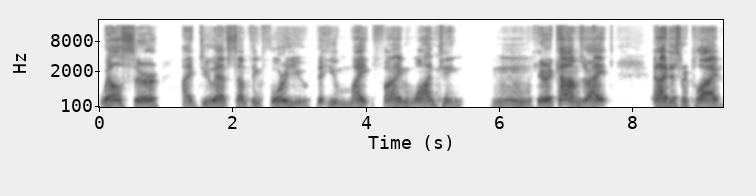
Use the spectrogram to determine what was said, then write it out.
Well, sir, I do have something for you that you might find wanting. Mm, here it comes, right? And I just replied,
